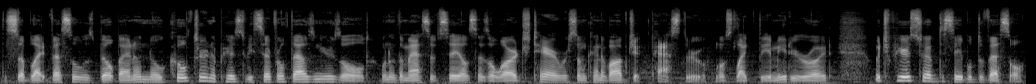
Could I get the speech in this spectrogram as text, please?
The sublight vessel was built by an unknown culture and appears to be several thousand years old. One of the massive sails has a large tear where some kind of object passed through, most likely a meteoroid, which appears to have disabled the vessel.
